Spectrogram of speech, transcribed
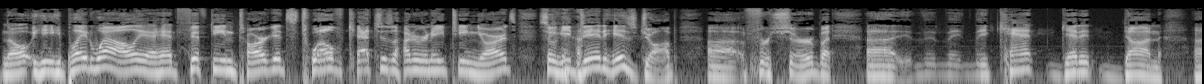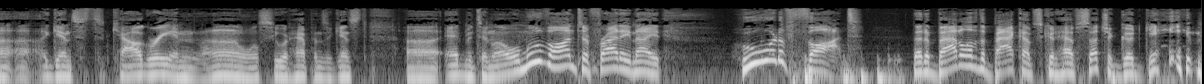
No, he, he played well. He had 15 targets, 12 catches, 118 yards. So he did his job uh, for sure. But uh, they, they can't get it done uh, uh, against Calgary, and uh, we'll see what happens against uh, Edmonton. Well, we'll move on to Friday night. Who would have thought that a battle of the backups could have such a good game?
